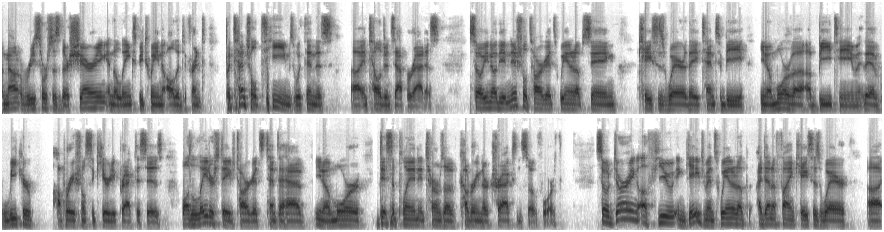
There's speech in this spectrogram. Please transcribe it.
amount of resources they're sharing and the links between all the different potential teams within this uh, intelligence apparatus. So, you know, the initial targets, we ended up seeing cases where they tend to be, you know, more of a, a B team. They have weaker operational security practices, while the later stage targets tend to have, you know, more discipline in terms of covering their tracks and so forth. So during a few engagements, we ended up identifying cases where uh,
